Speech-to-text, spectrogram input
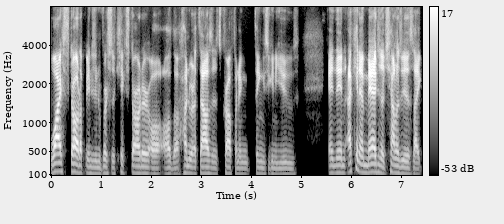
why startup engine versus Kickstarter or all the hundred of thousands crowdfunding things you can use? And then I can imagine the challenges like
